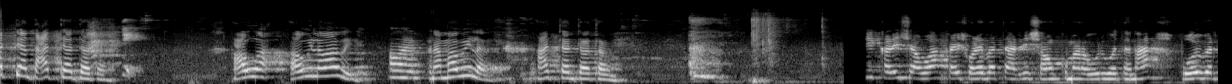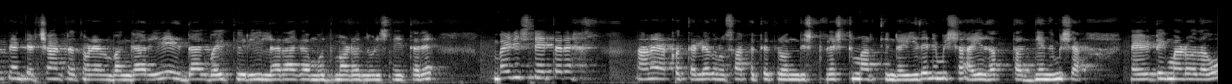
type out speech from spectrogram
ಅತ್ತೆ ಅಂತ ಅತ್ತೆ ಅಂತ ಹೇಳ್ತಾವ ಅವ್ವ ಅವಿಲ್ಲ ಅವಿ? ನಮ್ಮ ಅವಿಲ್ಲ ಅತ್ತೆ ಅಂತ ಹೇಳ್ತಾವ ಈ ಕಳಿಸಿ ಅವ್ವ ಕಳಿಸಿ ಒಳೆ ಬರ್ತಾಳ್ರಿ. ಶಿವಕುಮಾರ್ ಅವ್ರಿಗೆ ಹೋತಾನ ಹೋಗಿ ಬರ್ತೀನಿ ಅಂತ ಹೆಚ್ಚ ಅಂತ ನೋಡಿ ಬಂಗಾರಿ. ಇದ್ದಾಗ ಬೈತೀವಿ ರೀ ಇಲ್ಲರಾಗ ಮುದ್ದು ಮಾಡೋದು ನೋಡಿ ಸ್ನೇಹಿತರೆ. ಬೈನಿ ಸ್ನೇಹಿತರೆ. ನಾನು ಯಾಕೋ ತಲೆಯೋದು ನುಸಾಕತ್ತೈತಿ ಒಂದಿಷ್ಟು ರೆಸ್ಟ್ ಮಾಡ್ತೀನಿ ರೀ. ಐದೇ ನಿಮಿಷ, ಐದು, ಹತ್ತು, ಹದಿನೈದು ನಿಮಿಷ. ಎಡಿಟಿಂಗ್ ಮಾಡೋದವು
